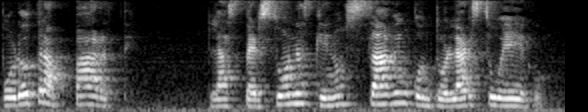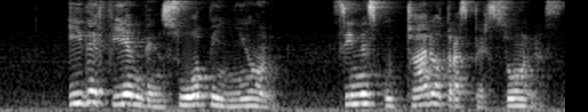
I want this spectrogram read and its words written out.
Por otra parte, las personas que no saben controlar su ego y defienden su opinión sin escuchar a otras personas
